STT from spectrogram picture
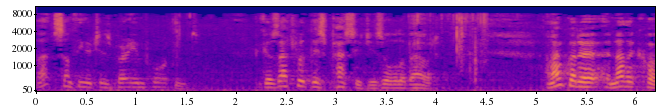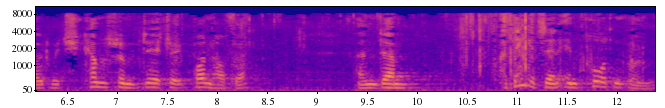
That's something which is very important because that's what this passage is all about. And I've got a, another quote which comes from Dietrich Bonhoeffer, and um, I think it's an important one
